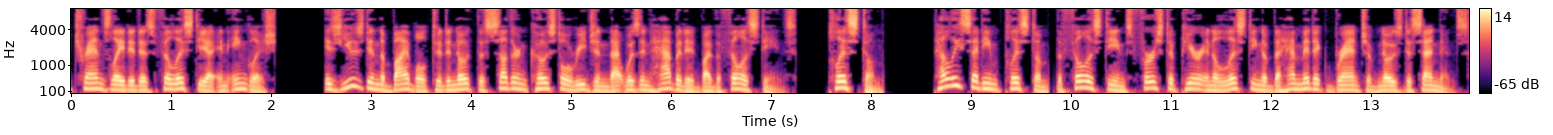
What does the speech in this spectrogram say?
translated as Philistia in English, is used in the Bible to denote the southern coastal region that was inhabited by the Philistines. Plistum, Pelisetim Plistum the Philistines first appear in a listing of the Hamitic branch of Noah's descendants.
